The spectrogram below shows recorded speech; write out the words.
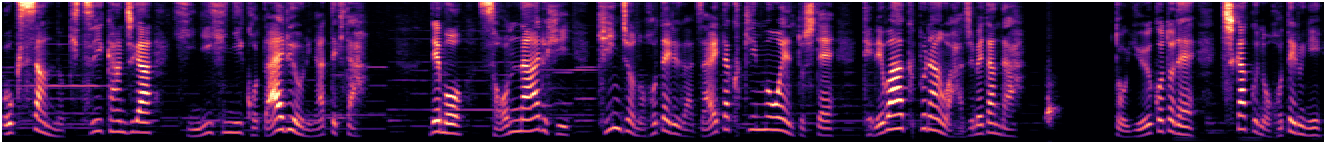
奥さんのきつい感じが日に日に応えるようになってきた。でもそんなある日近所のホテルが在宅勤務応援としてテレワークプランを始めたんだ。ということで近くのホテルに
